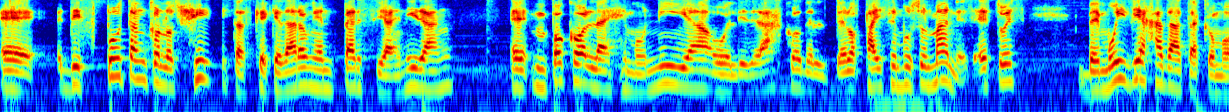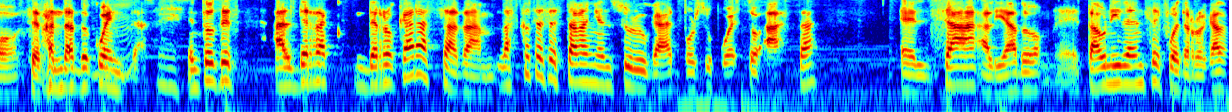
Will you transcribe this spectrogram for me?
Eh, disputan con los chiitas que quedaron en Persia, en Irán, eh, un poco la hegemonía o el liderazgo de los países musulmanes. Esto es de muy vieja data, como se van dando cuenta. Entonces, al derrocar a Saddam, las cosas estaban en su lugar, por supuesto, hasta el Shah, aliado eh, estadounidense, fue derrocado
